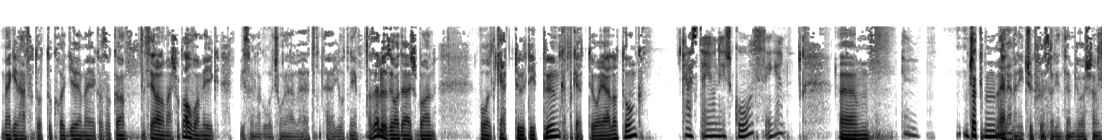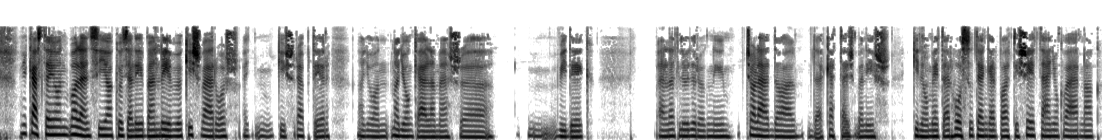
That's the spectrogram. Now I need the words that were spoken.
megint átfutottuk, hogy melyek azok a célállomások, ahova még viszonylag olcsón el lehet jutni. Az előző adásban volt kettő tippünk, kettő ajánlatunk. Castellon és Kósz, igen. Um, csak elevenítsük föl szerintem gyorsan. Castellon Valencia közelében lévő kisváros, egy kis reptér, nagyon, nagyon kellemes vidék. El lehet lődörögni családdal, de kettesben is kilométer hosszú tengerparti sétányok várnak.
